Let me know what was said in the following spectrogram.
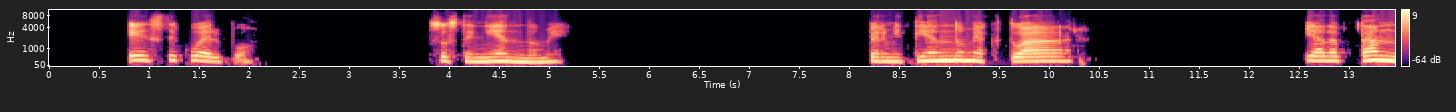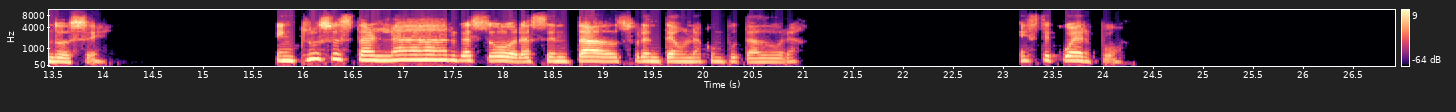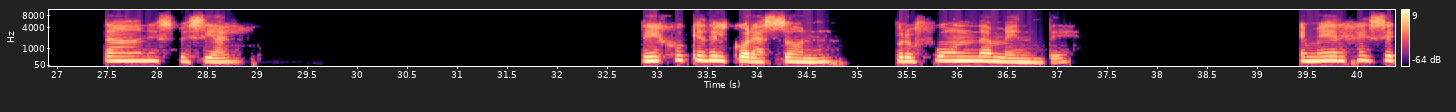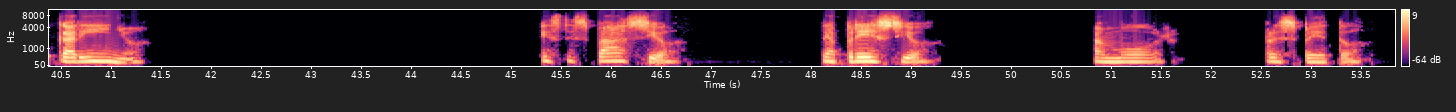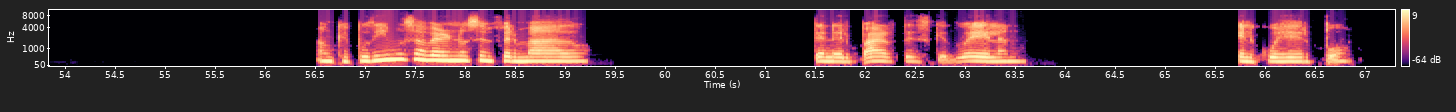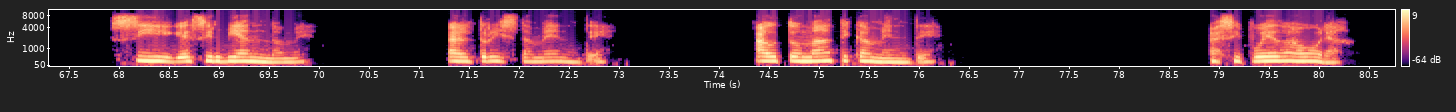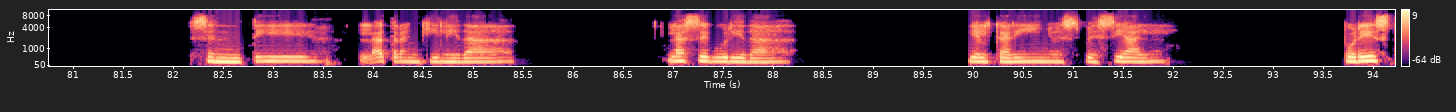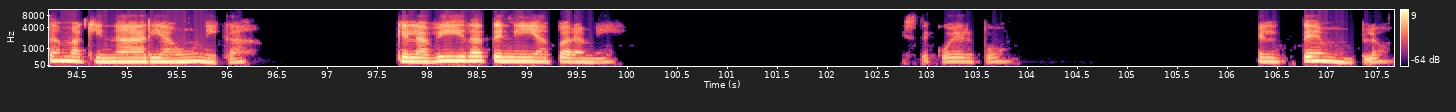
este cuerpo sosteniéndome, permitiéndome actuar y adaptándose, incluso estar largas horas sentados frente a una computadora. Este cuerpo tan especial Dejo que del corazón profundamente emerja ese cariño, este espacio de aprecio, amor, respeto. aunque pudimos habernos enfermado, tener partes que duelan, el cuerpo sigue sirviéndome altruistamente, automáticamente. Así puedo ahora sentir la tranquilidad, la seguridad y el cariño especial por esta maquinaria única que la vida tenía para mí. Este cuerpo, el templo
